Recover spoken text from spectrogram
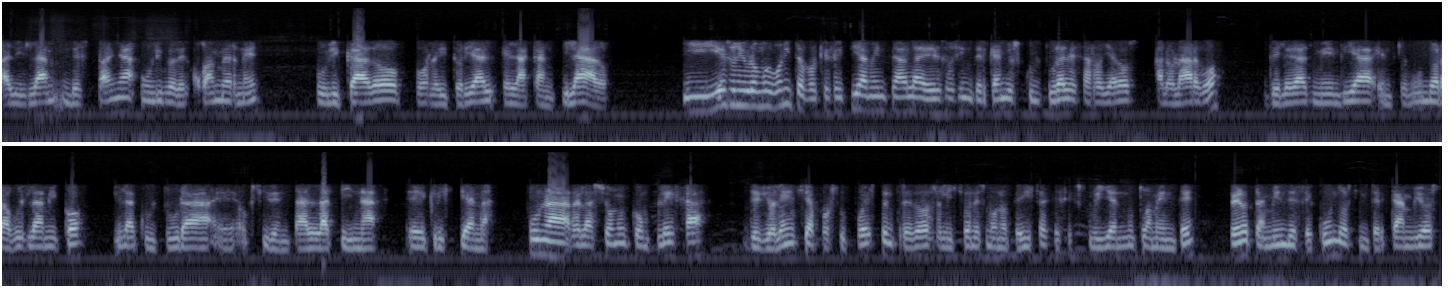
al Islam de España, un libro de Juan Bernet publicado por la editorial El Acantilado. Y es un libro muy bonito porque efectivamente habla de esos intercambios culturales desarrollados a lo largo de la Edad Media entre el mundo arabo-islámico y la cultura eh, occidental latina eh, cristiana. Una relación muy compleja de violencia, por supuesto, entre dos religiones monoteístas que se excluían mutuamente, pero también de fecundos intercambios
